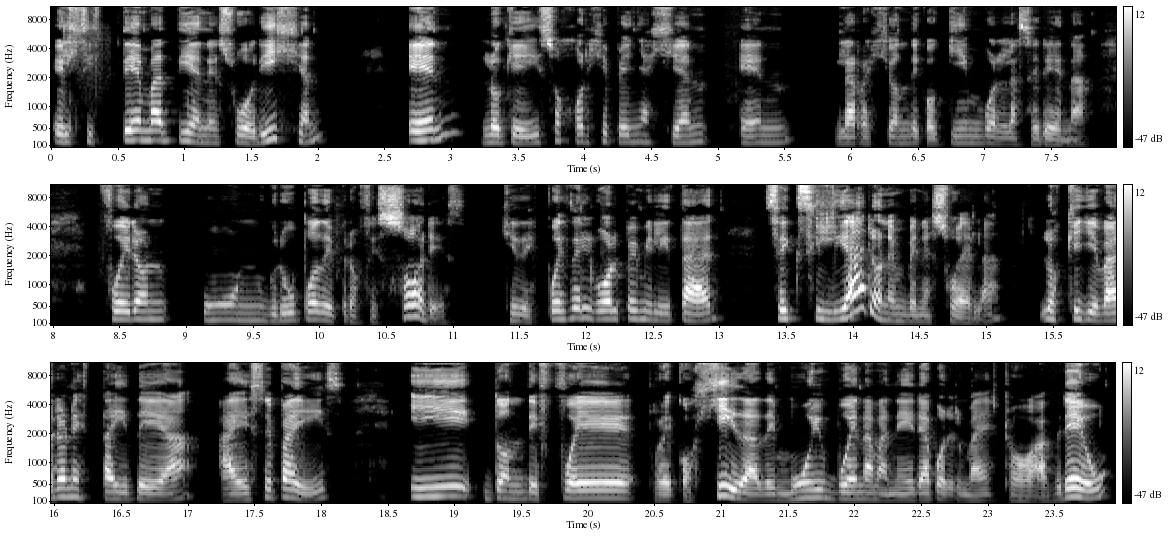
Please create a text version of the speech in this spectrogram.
El sistema tiene su origen en lo que hizo Jorge Peña Gen en la región de Coquimbo, en La Serena. Fueron un grupo de profesores que después del golpe militar se exiliaron en Venezuela, los que llevaron esta idea a ese país y donde fue recogida de muy buena manera por el maestro Abreu.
